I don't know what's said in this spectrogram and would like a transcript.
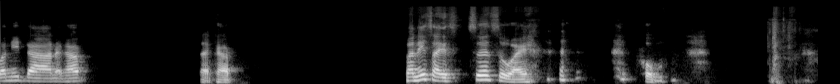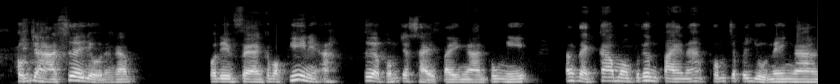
วนิดานะครับนะครับ วันนี้ใส่เสื้อสวย ผม ผมจะหาเสื้ออยู่นะครับ พอดีแฟนเขาบอกพี่เนี่ยอะเสื้อผมจะใส่ไปงานพรุ่งนี้ ตั้งแต่เก้าโมงเป็นต้นไปนะฮะผมจะไปอยู่ในงาน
